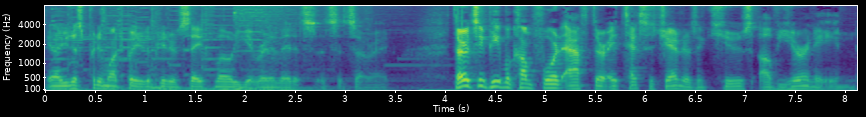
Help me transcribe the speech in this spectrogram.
You know, you just pretty much put your computer in safe mode, you get rid of it, it's, it's, it's alright. 13 people come forward after a Texas janitor is accused of urinating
